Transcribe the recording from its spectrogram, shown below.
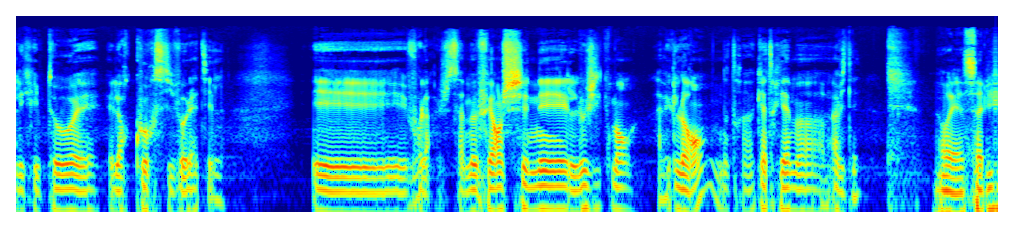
les cryptos et, leurs cours si volatiles. Et voilà, ça me fait enchaîner logiquement avec Laurent, notre quatrième euh, invité. Oui, salut.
